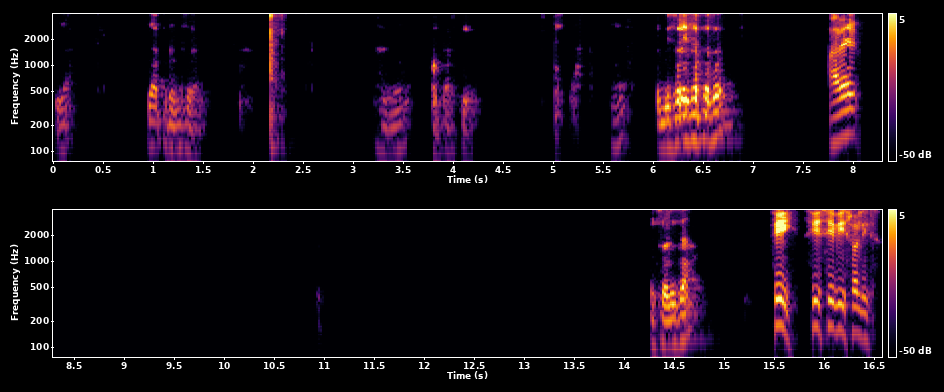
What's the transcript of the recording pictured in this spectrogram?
Ya, ya, profesor. A ver, compartir. Ahí está. ¿Lo visualiza, profesor? A ver. ¿Visualiza? Sí, sí, sí, visualiza.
